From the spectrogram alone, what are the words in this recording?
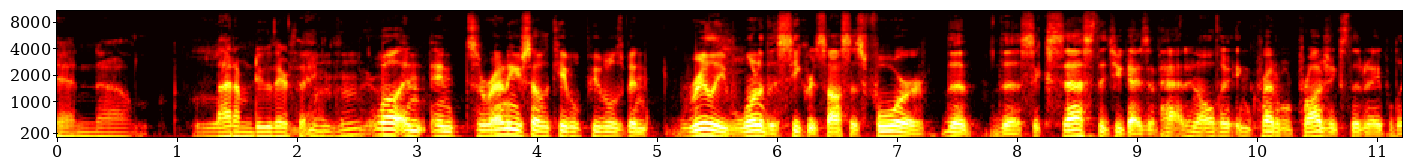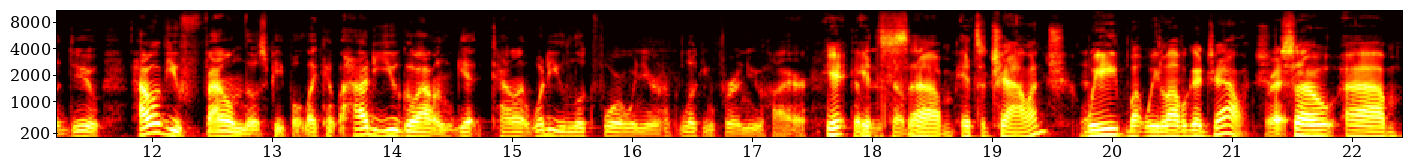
and uh, let them do their thing. Mhm. Well, and, and surrounding yourself with capable people has been really one of the secret sauces for the the success that you guys have had and all the incredible projects that are able to do. How have you found those people? Like, how- how do you go out and get talent? What do you look for when you're looking for a new hire? It, coming to the it's um, it's a challenge. We but we love a good challenge. Right. So um,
